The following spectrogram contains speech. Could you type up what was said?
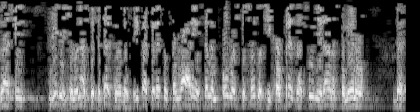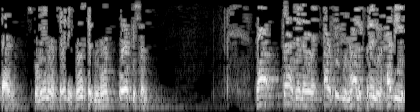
znači vidjet ćemo nas što se tako odnosi. Ipak je Resul sallallahu alaihi sallam ovo što se odnosi kao preznak sudnje dana spomenuo detaljno. Spomenuo sa jednim posebnim opisom. Pa kaže da je Auf ibn Malik prenio hadis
